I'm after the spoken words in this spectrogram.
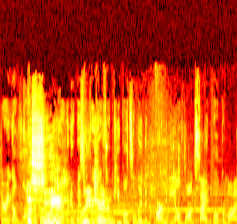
During a long ago era when it was rare for people to live in harmony alongside Pokemon.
